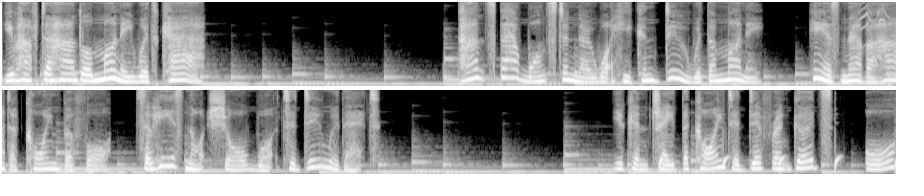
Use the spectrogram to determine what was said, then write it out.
You have to handle money with care. Pants Bear wants to know what he can do with the money. He has never had a coin before, so he is not sure what to do with it. You can trade the coin to different goods, or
